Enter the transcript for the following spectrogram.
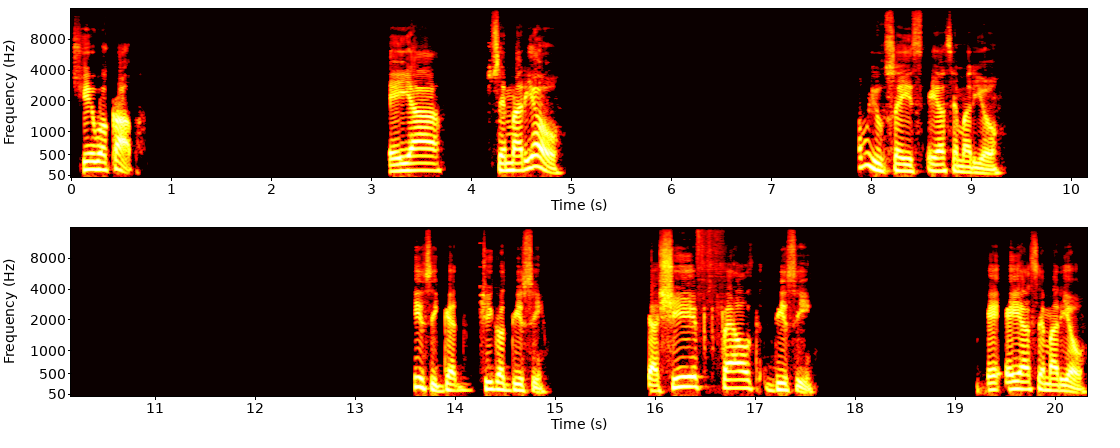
She woke up. Ella se mareó. How will you say is ella se mareó? Dizzy, get she got dizzy. Yeah, she felt dizzy. E- ella se mareó.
